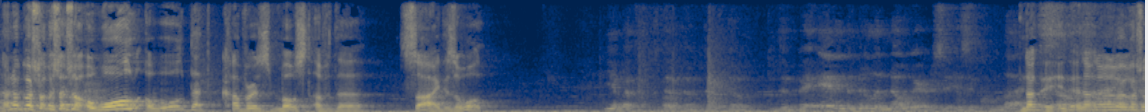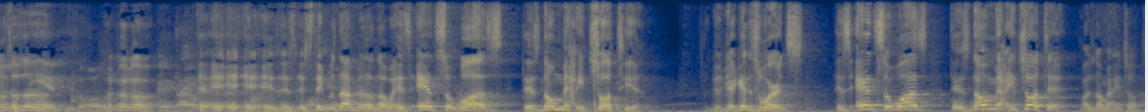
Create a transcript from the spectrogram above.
No, no, go slow, go slow, go slow. A wall, a wall that covers most of the side is a wall. Yeah, but the, the, the, the, the be'er in the middle of nowhere is a, is a kula. No, no, no, no, go, go, go, go, go, go, go. Eh, eh, eh, eh, His his thing was not middle of nowhere. His answer was, there's no mechitzot here. Get his words. His answer was, there's no mechitzot here. Why is there no mechitzot?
